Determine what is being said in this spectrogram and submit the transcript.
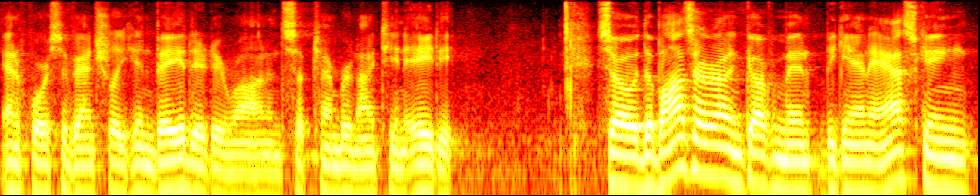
And of course, eventually he invaded Iran in September 1980. So the Bazargan government began asking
